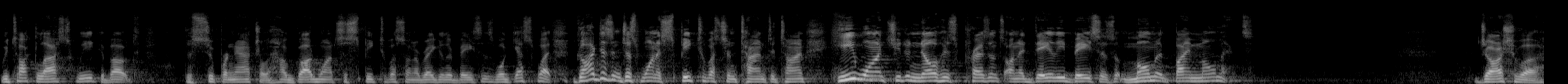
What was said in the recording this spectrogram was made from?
we talked last week about the supernatural and how God wants to speak to us on a regular basis. Well, guess what? God doesn't just want to speak to us from time to time, He wants you to know His presence on a daily basis, moment by moment. Joshua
